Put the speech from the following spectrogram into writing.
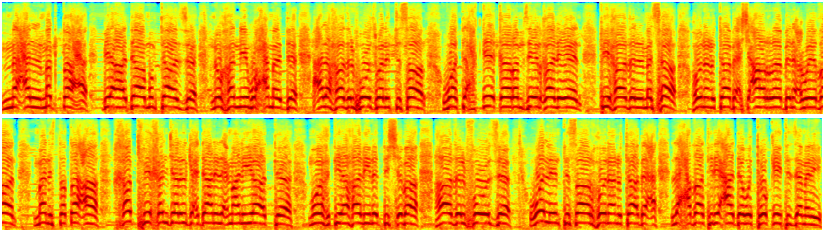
مع المقطع بآداء ممتاز نهني أبو حمد على هذا الفوز والانتصار وتحقيق رمزين غاليين في هذا المساء. هنا نتابع شعار بن عويضان من استطاع خطف خنجر القعدان العمانيات مهدي أهالي ند الشباب. هذا الفوز والانتصار. هنا نتابع لحظات الإعادة والتوقيت الزمني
